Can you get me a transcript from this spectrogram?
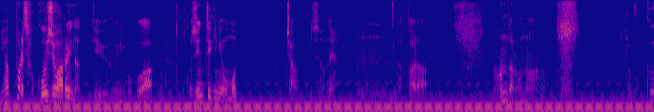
やっぱりそこ以上悪いなっていうふうに僕は個人的に思っちゃうんですよね。うんだからなんだろうな僕う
